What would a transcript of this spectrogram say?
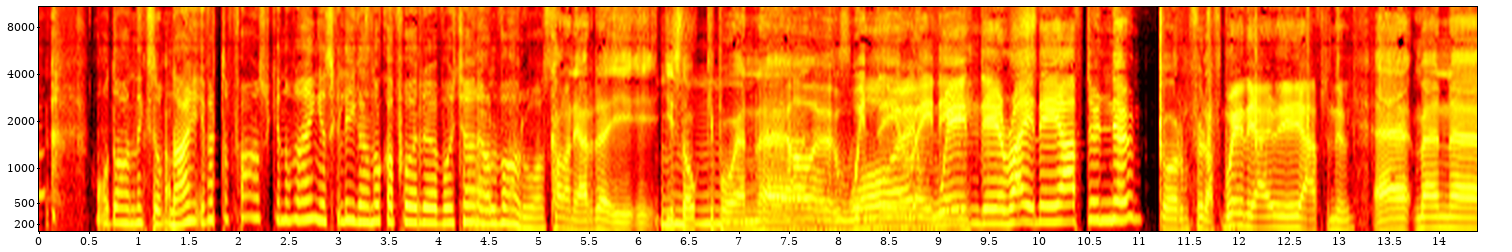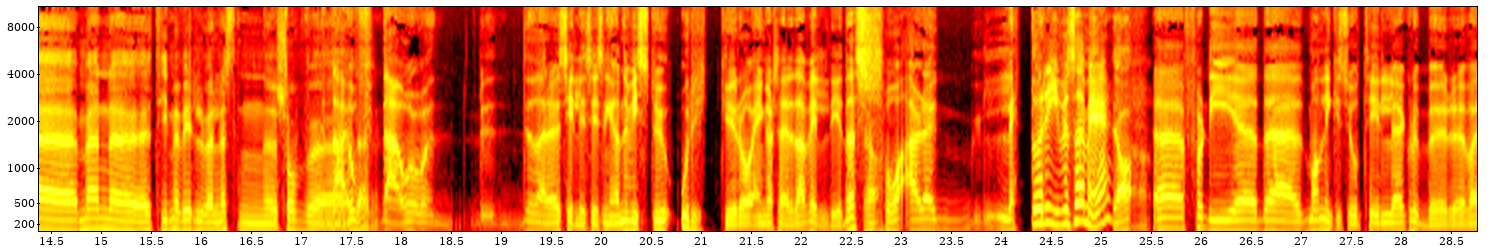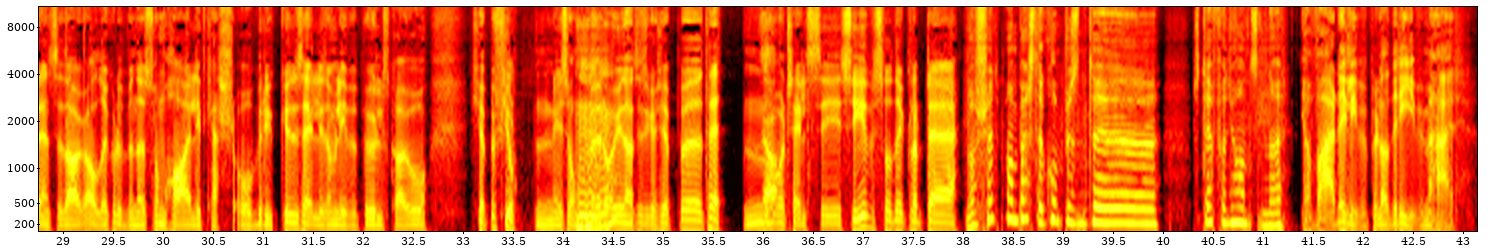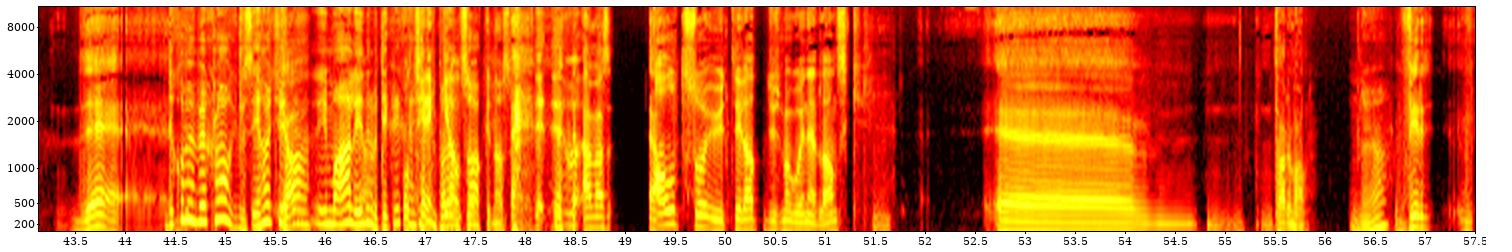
Og da liksom Nei, jeg vet da faen ikke noe engelske ligaen noe for uh, vår kjære Alvaro. Altså. Kan han gjøre det i, i, i Stoke på en uh, Ja, windy, rainy. windy, rainy afternoon. stormfull aften? Windy, rainy afternoon. Eh, men eh, men time vil vel nesten show Det er jo, der. det er jo det der season-greiene. Hvis du orker å engasjere deg veldig i det, Ja. så er det lett å rive seg med. Ja. Eh, fordi det er, man linkes jo til klubber hver eneste dag, alle klubbene som har litt cash å bruke. Du ser liksom Liverpool skal jo kjøpe 14 i sommer, Mhm. og United skal kjøpe 13, Ja. og Chelsea 7, så det er klart det Hva skjedde med han bestekompisen til Stefan Johansen der? Ja, hva er det Liverpool har drevet med her? Det Det kom en beklagelse. Jeg, har ikke, Ja. jeg må ærlig innrømme at jeg klikka ikke inn på den altså- saken. Altså. Det, det, altså, Ja. Alt så ut til at du som er god i nederlandsk eh, Ta det med han. Ja. Vir,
